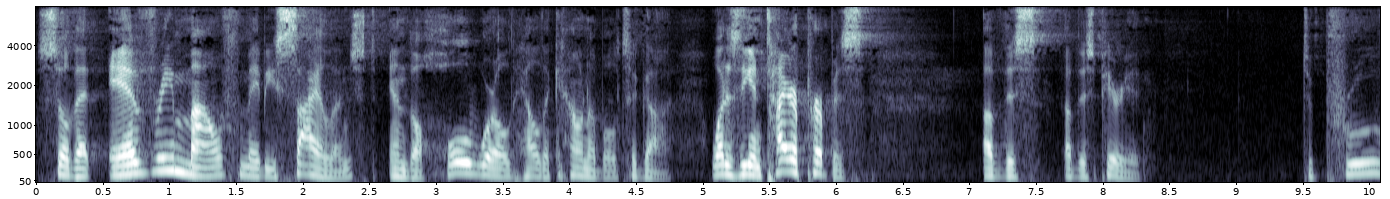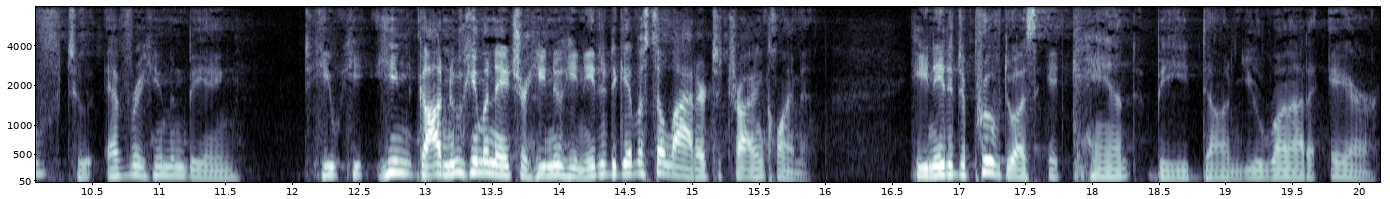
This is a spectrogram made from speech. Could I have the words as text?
so that every mouth may be silenced and the whole world held accountable to God. What is the entire purpose of this, of this period to prove to every human being. He, he, he, God knew human nature. He knew He needed to give us the ladder to try and climb it. He needed to prove to us it can't be done. You run out of air.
